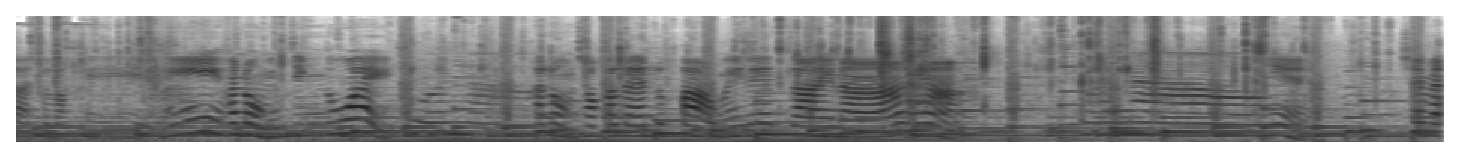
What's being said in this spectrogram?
จ่าจระเข้นี่ขนมจริงๆด้วย ขนมช็อกโกแลตหรือเปล่าไม่แน่ใจนะเนี่ยนี่ใช่ไหม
